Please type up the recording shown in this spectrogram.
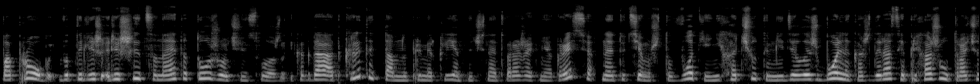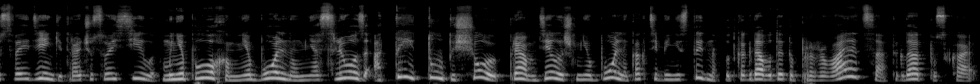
попробуй. Вот решиться на это тоже очень сложно. И когда открыто там, например, клиент начинает выражать мне агрессию на эту тему, что вот, я не хочу, ты мне делаешь больно, каждый раз я прихожу, трачу свои деньги, трачу свои силы, мне плохо, мне больно, у меня слезы, а ты тут еще прям делаешь мне больно, как тебе не стыдно? Вот когда вот это прорывается, тогда отпускает.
